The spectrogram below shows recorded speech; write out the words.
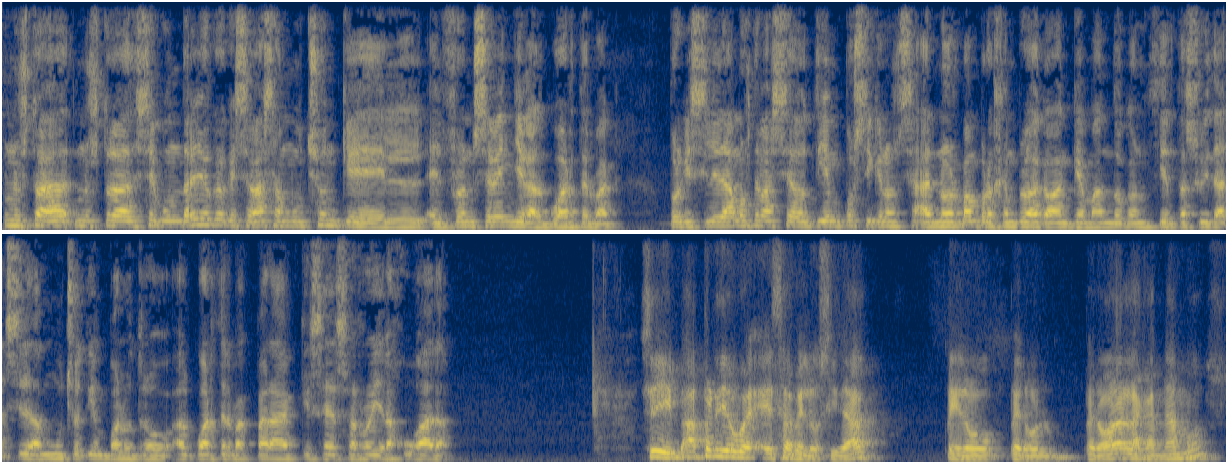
nuestra, nuestra secundaria creo que se basa mucho en que el front seven llega al quarterback porque si le damos demasiado tiempo, sí que nos, a Norman, por ejemplo, lo acaban quemando con cierta suidad si le dan mucho tiempo al otro, al quarterback para que se desarrolle la jugada. Sí, ha perdido esa velocidad, pero, pero, pero ahora la ganamos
